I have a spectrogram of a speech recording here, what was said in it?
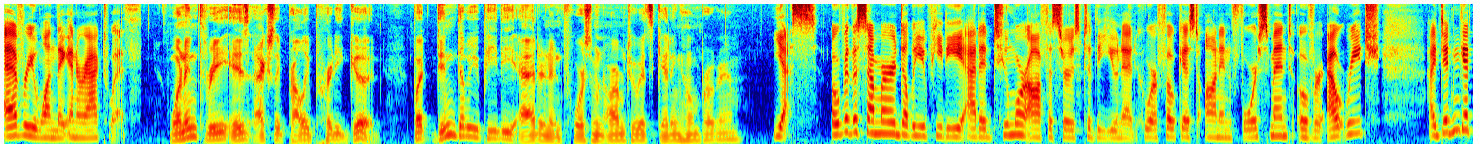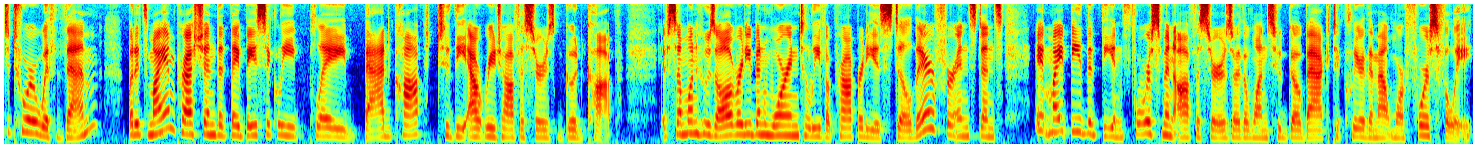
everyone they interact with. One in three is actually probably pretty good. But didn't WPD add an enforcement arm to its Getting Home program? Yes. Over the summer, WPD added two more officers to the unit who are focused on enforcement over outreach. I didn't get to tour with them, but it's my impression that they basically play bad cop to the outreach officer's good cop. If someone who's already been warned to leave a property is still there, for instance, it might be that the enforcement officers are the ones who go back to clear them out more forcefully,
